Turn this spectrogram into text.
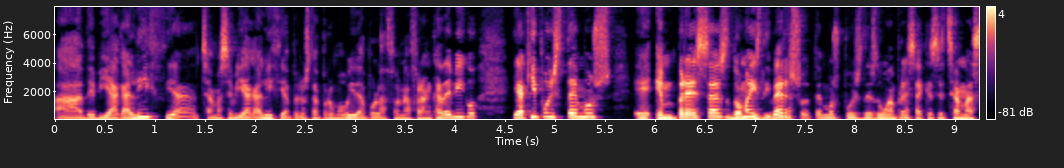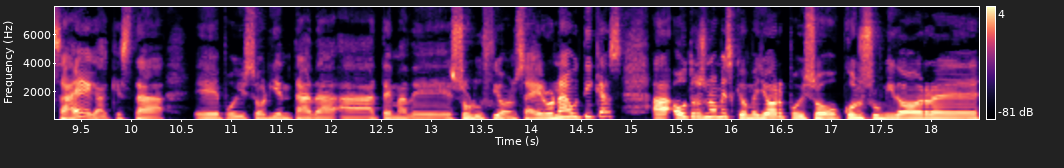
a de Vía Galicia, chamase Vía Galicia, pero está promovida pola zona franca de Vigo, E aquí pois temos eh, empresas do máis diverso. Temos pois desde unha empresa que se chama Saega, que está eh, pois orientada a tema de solucións aeronáuticas, a outros nomes que o mellor pois o consumidor eh,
